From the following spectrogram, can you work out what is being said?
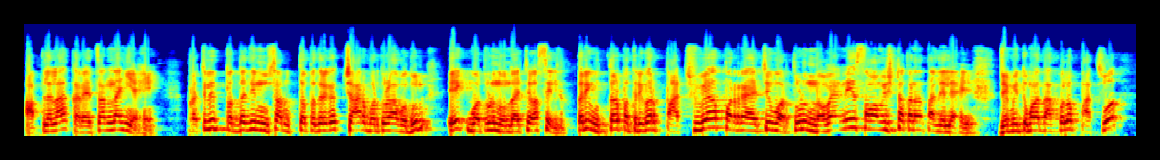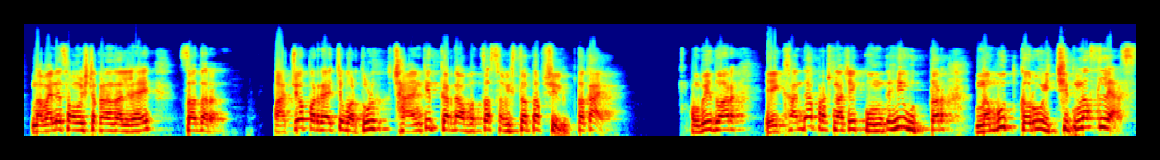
आपल्याला करायचा नाही आहे. प्रचलित पद्धतीनुसार उत्तरपत्रिका चार वर्तुळामधून एक वर्तुळ नोंदायचे असेल तरी उत्तरपत्रिकेवर पाचव्या पर्यायाचे वर्तुळ नव्याने समाविष्ट करण्यात आलेले आहे. जे मी तुम्हाला दाखवलं पाचवं नव्याने समाविष्ट करण्यात आलेले आहे. सदर पाचव्या पर्यायाचे वर्तुळ छायांकित करण्याबाबतचा सविस्तर तपशील. तर काय? उमेदवार एखाद्या प्रश्नाचे कोणतेही उत्तर नमूद करू इच्छित नसल्यास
